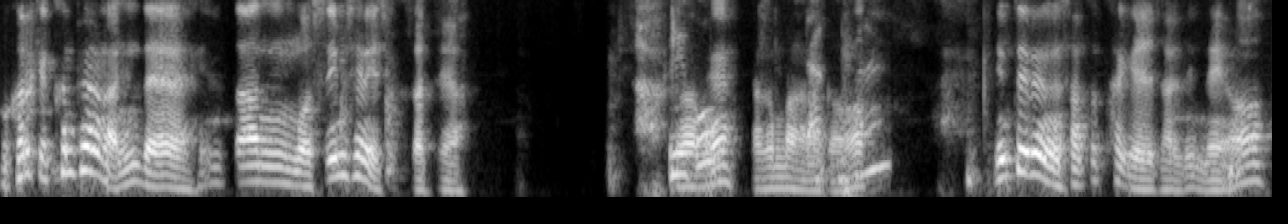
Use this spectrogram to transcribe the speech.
뭐 그렇게 큰 편은 아닌데 일단 뭐 쓰임새는 있을 것 같아요. 자, 그리고 작은 방 하나 더. 방. 인테리어는 산뜻하게 잘 됐네요.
